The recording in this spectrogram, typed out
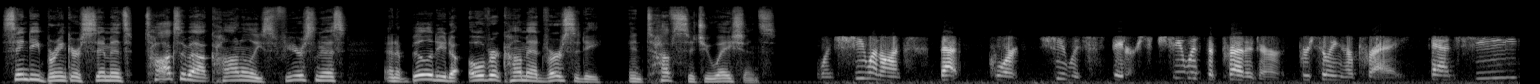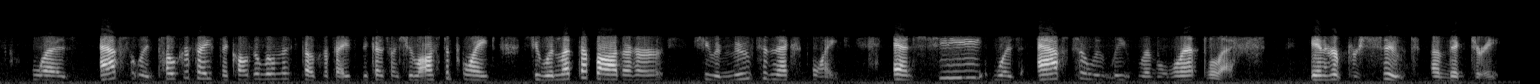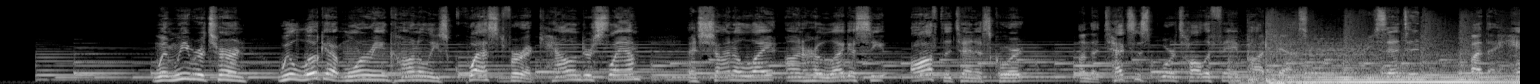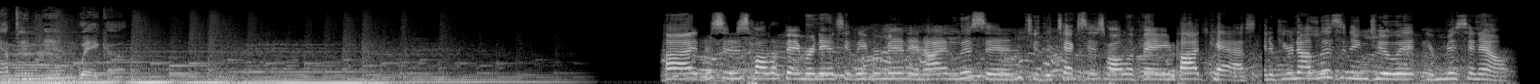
Cindy Brinker Simmons talks about Connolly's fierceness and ability to overcome adversity in tough situations. When she went on that court, she was fierce. She was the predator pursuing her prey. And she was absolutely poker face. They called her Little Miss Poker Face because when she lost a point, she wouldn't let that bother her. She would move to the next point. And she was absolutely relentless in her pursuit of victory. When we return, we'll look at Maureen Connolly's quest for a calendar slam and shine a light on her legacy off the tennis court on the Texas Sports Hall of Fame podcast, presented by the Hampton Inn Waco. Hi, this is Hall of Famer Nancy Lieberman, and I listen to the Texas Hall of Fame podcast. And if you're not listening to it, you're missing out.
